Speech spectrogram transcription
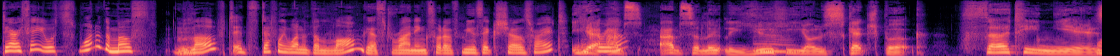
dare I say, it's one of the most Mm. loved. It's definitely one of the longest running sort of music shows, right? Yeah, abs- absolutely. Hee-yeol's sketchbook. 13 years,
